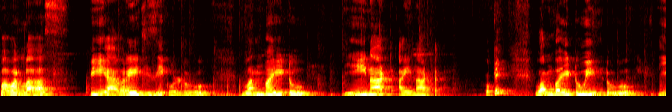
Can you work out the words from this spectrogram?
Power loss p average is equal to 1 by 2 e naught i naught. Okay 1 by 2 into e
